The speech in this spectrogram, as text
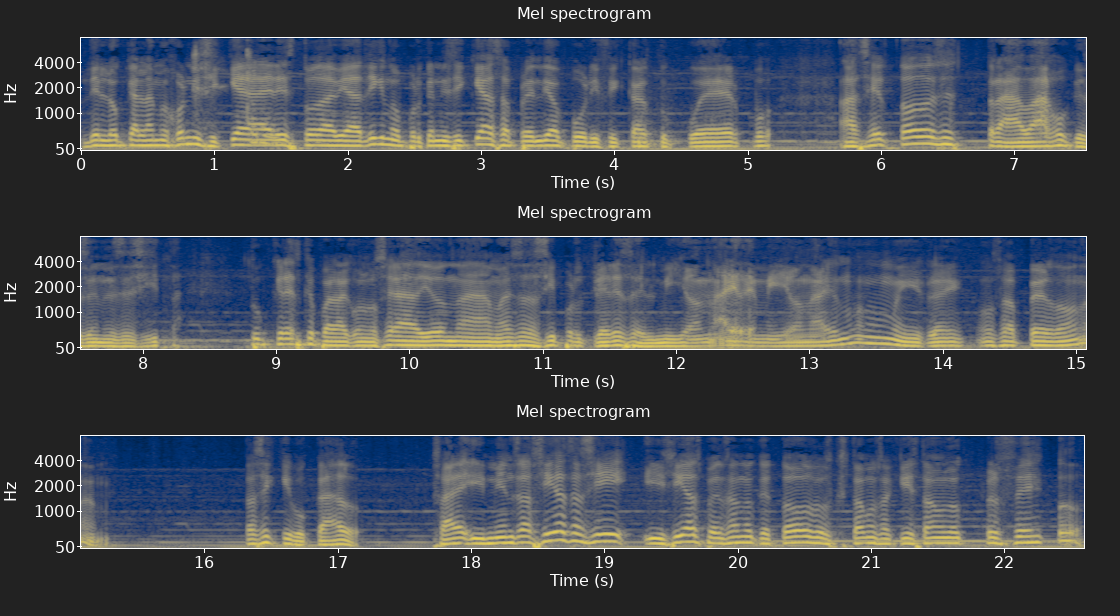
De lo que a lo mejor ni siquiera eres todavía digno, porque ni siquiera has aprendido a purificar tu cuerpo, a hacer todo ese trabajo que se necesita. ¿Tú crees que para conocer a Dios nada más es así porque eres el millonario de millonarios? No, mi rey, o sea, perdóname estás equivocado. ¿Sale? Y mientras sigas así y sigas pensando que todos los que estamos aquí estamos perfecto,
